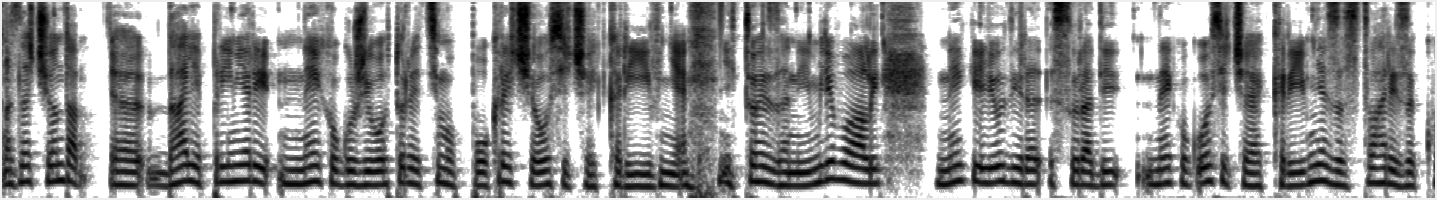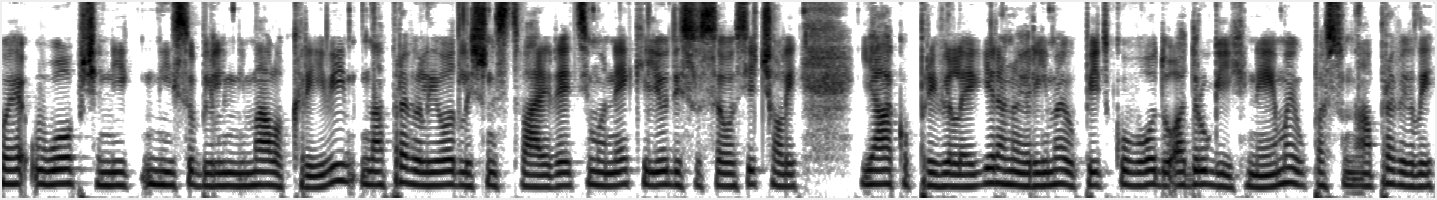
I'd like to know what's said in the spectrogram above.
Znači onda e, dalje primjeri nekog u životu recimo pokreće osjećaj krivnje i to je zanimljivo, ali neki ljudi su radi nekog osjećaja krivnje za stvari za koje uopće nisu bili ni malo krivi, napravili odlične stvari. Recimo neki ljudi su se osjećali jako privilegirano jer imaju pitku vodu, a drugi ih nemaju pa su napravili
